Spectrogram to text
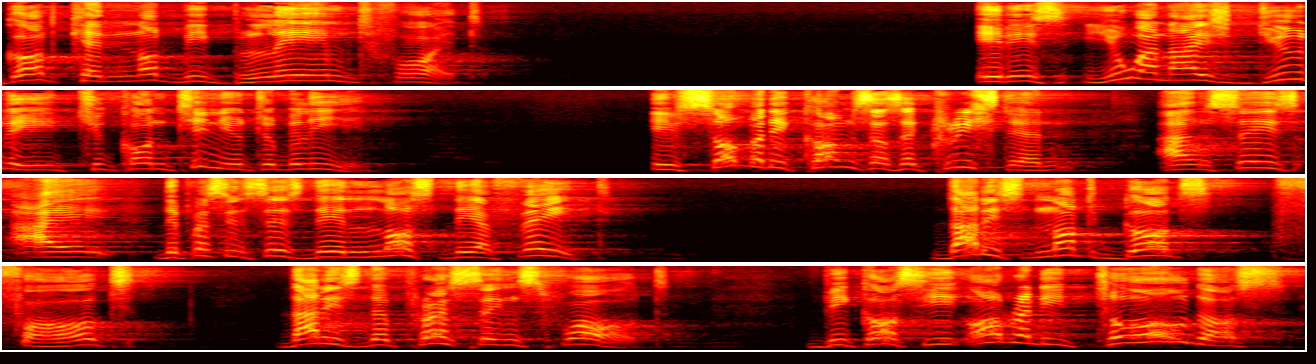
God cannot be blamed for it. It is you and I's duty to continue to believe. If somebody comes as a Christian and says, I, the person says they lost their faith, that is not God's fault, that is the person's fault. Because he already told us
